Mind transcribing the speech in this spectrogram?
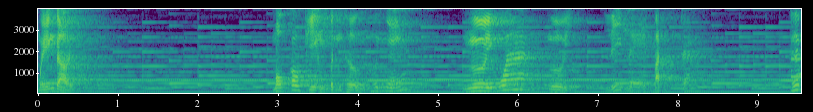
miễn đời. Một câu chuyện bình thường thôi nhé. Người qua, người lý lẽ bạch ra. Thêm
